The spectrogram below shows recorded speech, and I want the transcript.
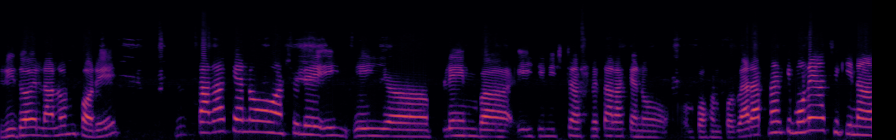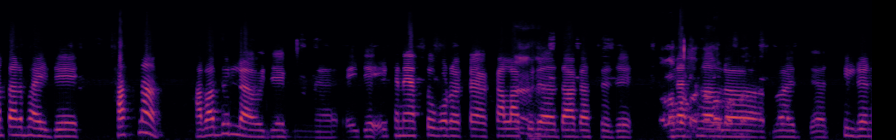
হৃদয় লালন করে তারা কেন আসলে এই এই ব্লেম বা এই জিনিসটা আসলে তারা কেন বহন করবে? আর আপনার কি মনে আছে কি না তার ভাই যে হাসনাত আবাদুল্লাহ ওই যে এই যে এখানে এত বড় একটা কালা হ্যাঁ, করে দাগ আছে যে ন্যাশনাল। চিলড্রেন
